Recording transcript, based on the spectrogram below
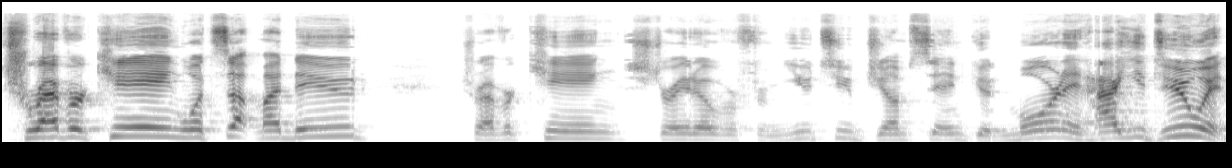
Trevor King, what's up, my dude? Trevor King, straight over from YouTube, jumps in. Good morning. How you doing?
